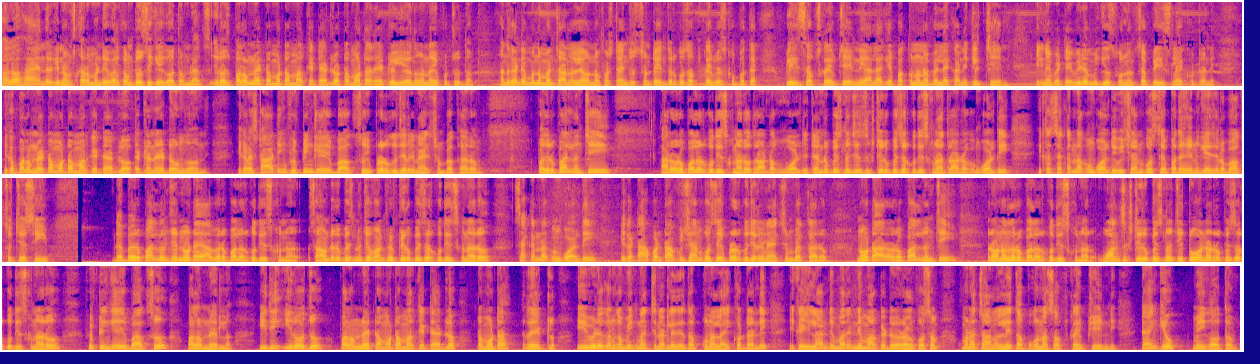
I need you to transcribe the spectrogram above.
Hello hi అందరికీ నమస్కారం అండి. Welcome to CK Gautam blogs. ఈరోజు పొలంనే టమాటా మార్కెట్ యాడ్లో టమాటా రేట్లు ఏ విధంగా ఉన్నాయో ఇప్పుడు చూద్దాం. అందుకంటే ముందు మన ఛానల్లో ఉన్న ఫస్ట్ టైం చూస్తుంటే ఇంతవరకు సబ్స్క్రైబ్ చేసుకోకపోతే ప్లీజ్ సబ్స్క్రైబ్ చేయండి. అలాగే పక్కన ఉన్న బెల్ ఐకాన్ని క్లిక్ చేయండి. ఇక నేను పెట్టే వీడియో మీకు యూస్ఫుల్ ఉంటే ప్లీజ్ లైక్ కొట్టండి. ఇక పొలంనే టమాటా మార్కెట్ యాడ్లో రేట్లు అనేది డౌన్గా ఉంది. ఇక్కడ స్టార్టింగ్ ఫిఫ్టీన్ కే బాక్స్ ఇప్పటివరకు జరిగిన యాక్షన్ ప్రకారం పది రూపాయల నుంచి అరవై రూపాయల వరకు తీసుకున్నారు థర్డ్ రకం క్వాలిటీ. టెన్ రూపీస్ నుంచి సిక్స్టీ రూపీస్ వరకు తీసుకున్నారు థర్డ్ రకం క్వాలిటీ. ఇక సెకండ్ రకం క్వాలిటీ విషయానికి వస్తే పదిహేను కేజీల బాక్స్ వచ్చేసి డెబ్బై రూపాయల నుంచి నూట యాభై రూపాయల వరకు తీసుకున్నారు. సెవెంటీ రూపీస్ నుంచి వన్ ఫిఫ్టీ రూపీస్ వరకు తీసుకున్నారు. సెకండ్ రకం క్వాలిటీ ఇక టాప్ అండ్ టాప్ విషయానికి వస్తే ఇప్పటివరకు జరిగిన యాక్షన్ ప్రకారం నూట అరవై రూపాయల నుంచి రెండు వందల రూపాయల వరకు తీసుకున్నారు. వన్ సిక్స్టీ రూపీస్ నుంచి టూ హండ్రెడ్ రూపీస్ వరకు తీసుకున్నారు. ఫిఫ్టీన్ కేజీ బాక్సు పొలంనేరులో ఇది ఈరోజు పొలంనేరు టమోటా మార్కెట్ యార్డ్లో టమోటా రేట్లు. ఈ వీడియో కనుక మీకు నచ్చినట్లయితే తప్పకుండా లైక్ కొట్టండి. ఇక ఇలాంటి మరిన్ని మార్కెట్ వివరాల కోసం మన ఛానల్ని తప్పకుండా సబ్స్క్రైబ్ చేయండి. థ్యాంక్ యూ మీ గౌతమ్.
